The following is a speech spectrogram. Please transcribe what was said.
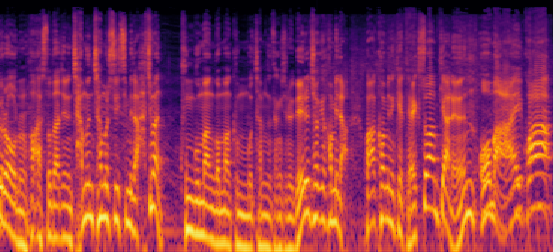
끓어오르는 화 쏟아지는 잠은 참을 수 있습니다. 하지만 궁금한 것만큼 못 참는 당신의 뇌를 저격합니다. 과학 커뮤니케이터 엑소와 함께하는 오마이 과학.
